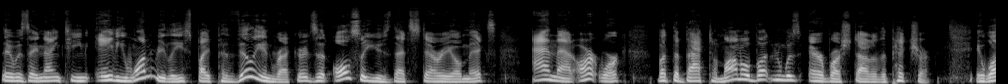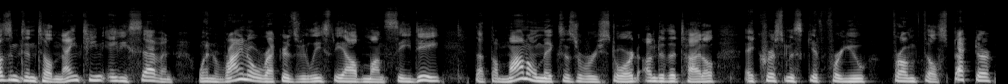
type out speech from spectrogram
there was a 1981 release by Pavilion Records that also used that stereo mix and that artwork, but the back to mono button was airbrushed out of the picture. It wasn't until 1987, when Rhino Records released the album on CD, that the mono mixes were restored under the title A Christmas Gift for You from Phil Spector,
